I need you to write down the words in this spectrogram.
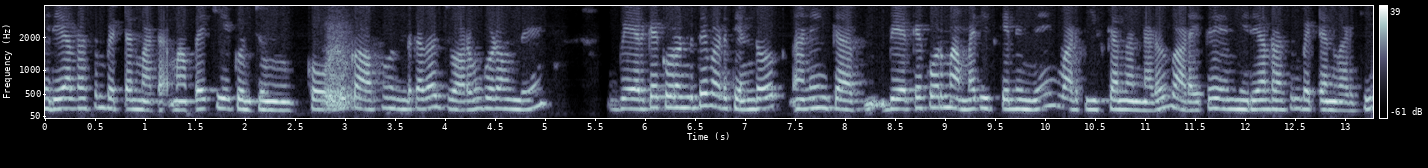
మిరియాల రసం పెట్టనమాట. మా అబ్బాయికి కొంచెం కోల్డ్ కాఫ్ ఉంది కదా జ్వరం కూడా ఉంది. బీరకాయ కూర వండితే వాడు తిండో అని ఇంకా బీరకాయ కూర మా అమ్మాయి తీసుకెళ్ళింది. వాడు తీసుకెళ్ళన్నాడు వాడైతే మిరియాల రసం పెట్టాను వాడికి.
